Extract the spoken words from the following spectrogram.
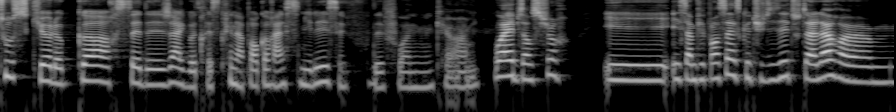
tout ce que le corps sait déjà et que votre esprit n'a pas encore assimilé, c'est fou des fois. Donc, euh, Ouais, bien sûr. Et, ça me fait penser à ce que tu disais tout à l'heure. Euh,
